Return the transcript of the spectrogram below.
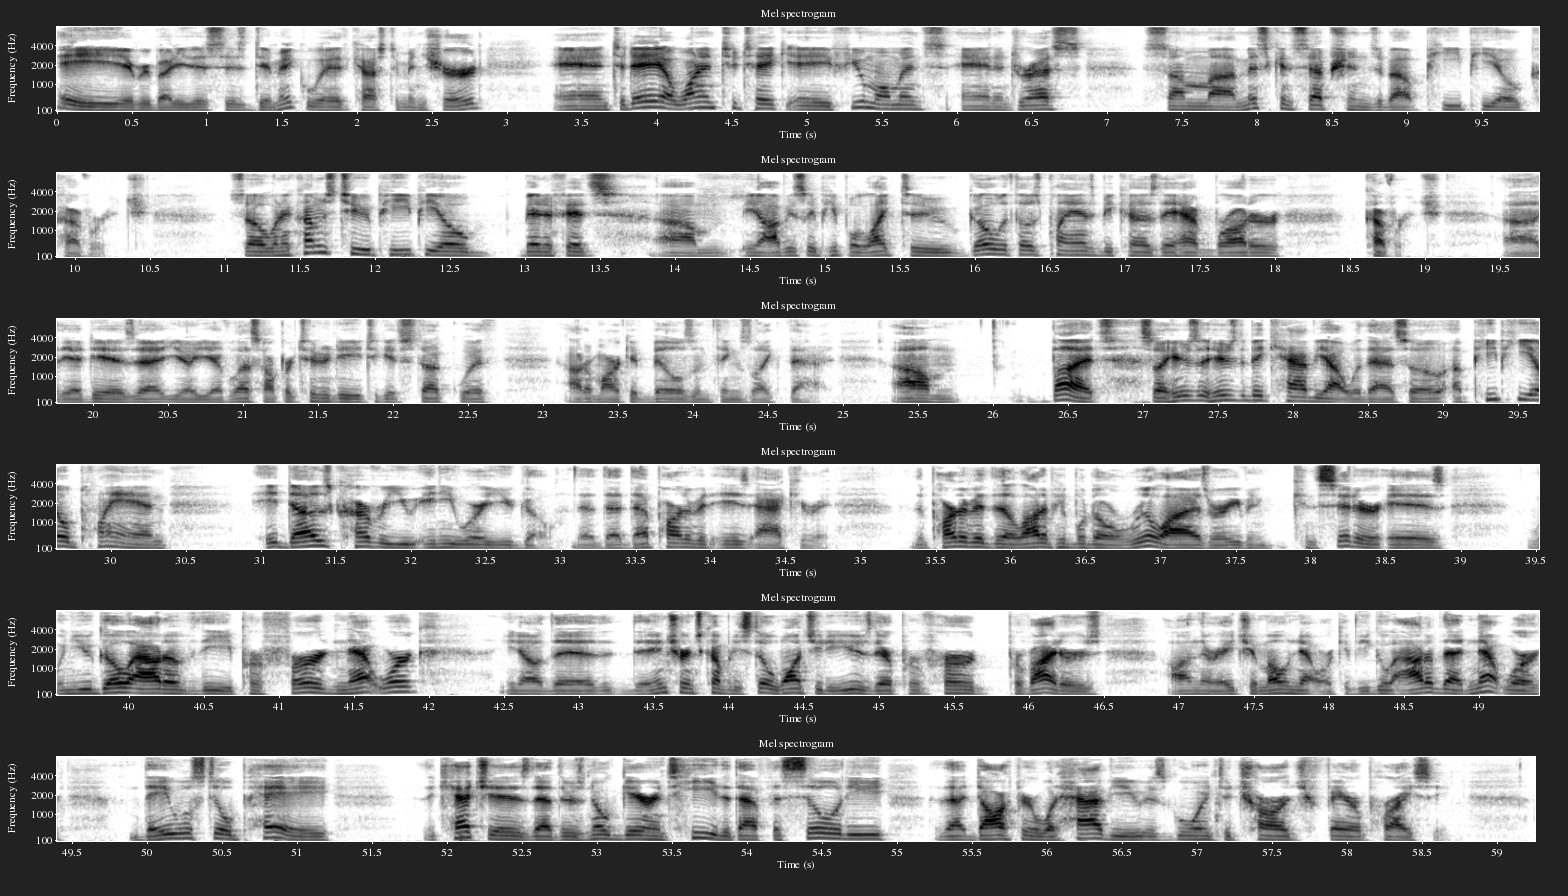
Hey everybody, this is Dimmick with Custom Insured, and today I wanted to take a few moments and address some uh, misconceptions about PPO coverage. So, when it comes to PPO benefits, um, you know, obviously people like to go with those plans because they have broader coverage. Uh, the idea is that you know you have less opportunity to get stuck with out of market bills and things like that. Um, but so here's the, here's the big caveat with that. So a PPO plan, it does cover you anywhere you go. That that that part of it is accurate. The part of it that a lot of people don't realize or even consider is when you go out of the preferred network, you know the the insurance company still wants you to use their preferred providers on their HMO network. If you go out of that network, they will still pay. The catch is that there's no guarantee that that facility that doctor, what have you, is going to charge fair pricing.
